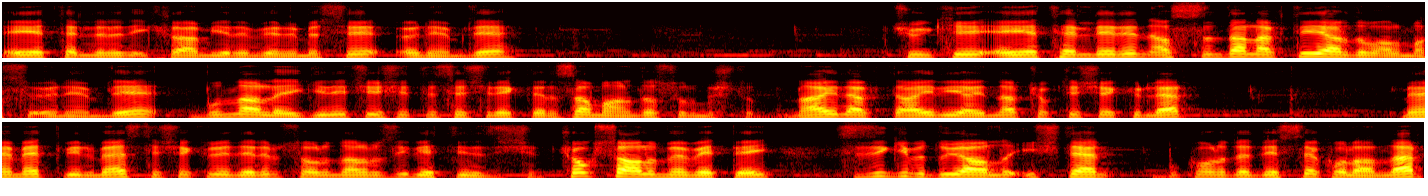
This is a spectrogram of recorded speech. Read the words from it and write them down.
EYT'lilere de ikramiyenin verilmesi önemli. Çünkü EYT'lilerin aslında nakdi yardım alması önemli. Bunlarla ilgili çeşitli seçenekleri zamanında sunmuştum. Nail Akti hayırlı yayınlar. Çok teşekkürler. Mehmet Bilmez teşekkür ederim sorunlarımızı ilettiğiniz için. Çok sağ olun Mehmet Bey. Sizin gibi duyarlı, içten bu konuda destek olanlar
